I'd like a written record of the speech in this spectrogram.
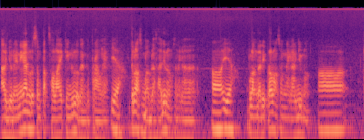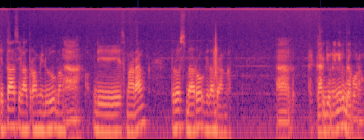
Arjuno ini kan lo sempat solo hiking dulu kan ke perahu ya. iya Itu langsung bablas aja lo langsung naik ke Eh, iya pulang dari perahu langsung naik ke Arjuno. Eh, kita silaturahmi dulu bang Nah, di Semarang terus baru kita berangkat eh, ke Arjuno ini lo berapa orang?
